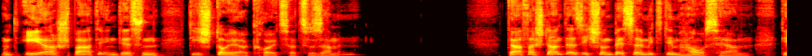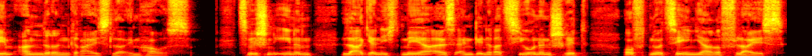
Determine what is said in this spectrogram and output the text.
und er sparte indessen die Steuerkreuzer zusammen. Da verstand er sich schon besser mit dem Hausherrn, dem anderen Greisler im Haus. Zwischen ihnen lag ja nicht mehr als ein Generationenschritt, oft nur zehn Jahre Fleiß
